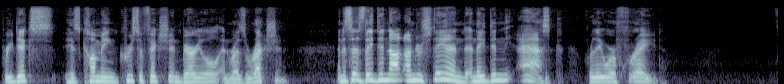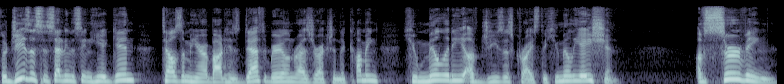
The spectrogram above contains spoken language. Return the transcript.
predicts his coming crucifixion, burial, and resurrection. And it says they did not understand and they didn't ask, for they were afraid. So Jesus is setting the scene. He again tells them here about his death, burial, and resurrection, the coming humility of Jesus Christ, the humiliation of serving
